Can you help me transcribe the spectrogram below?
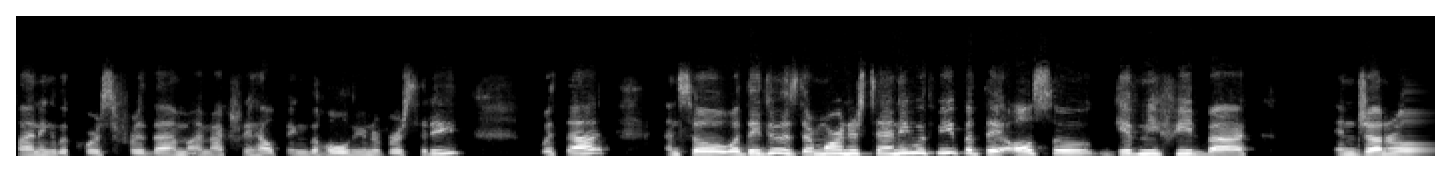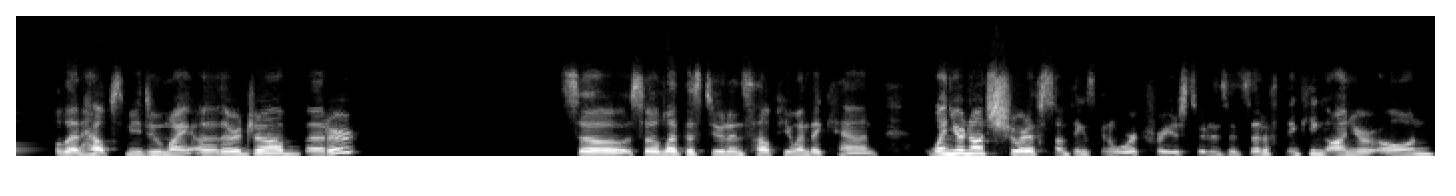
planning the course for them, I'm actually helping the whole university with that. And so what they do is they're more understanding with me, but they also give me feedback in general that helps me do my other job better. So, so let the students help you when they can. When you're not sure if something's going to work for your students, instead of thinking on your own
